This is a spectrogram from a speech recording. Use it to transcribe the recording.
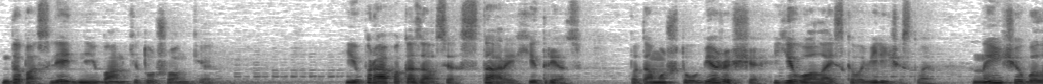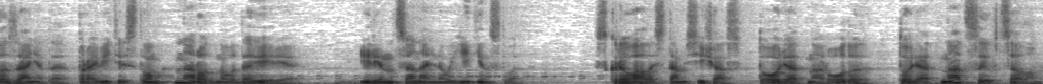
«До последней банки тушенки». И прав оказался старый хитрец, потому что убежище его Алайского Величества нынче было занято правительством народного доверия или национального единства. Скрывалось там сейчас то ли от народа, то ли от нации в целом.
